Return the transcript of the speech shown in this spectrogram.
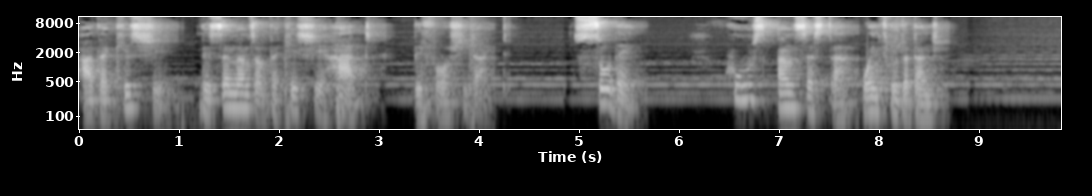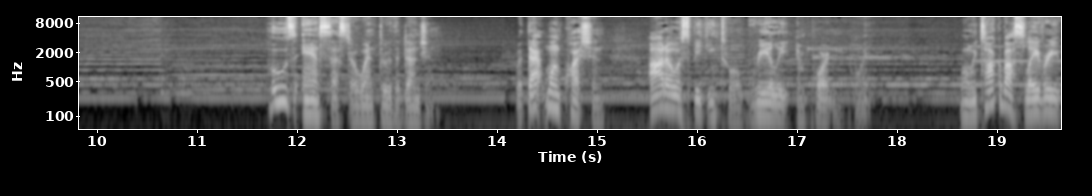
are the kids she, descendants of the kids she had before she died. So then, whose ancestor went through the dungeon? Whose ancestor went through the dungeon? With that one question, Ato is speaking to a really important point. When we talk about slavery,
